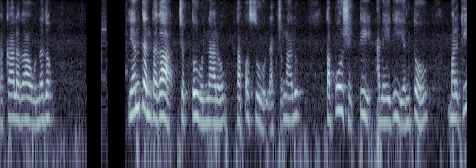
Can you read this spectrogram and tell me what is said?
రకాలుగా ఉన్నదో. ఎంతెంతగా చెప్తూ ఉన్నారో తపస్సు లక్షణాలు తపోశక్తి అనేది ఎంతో మనకి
